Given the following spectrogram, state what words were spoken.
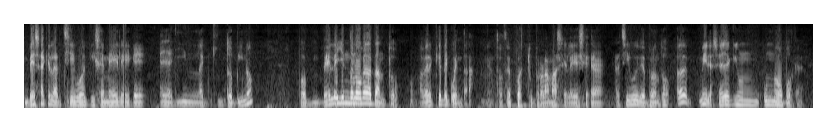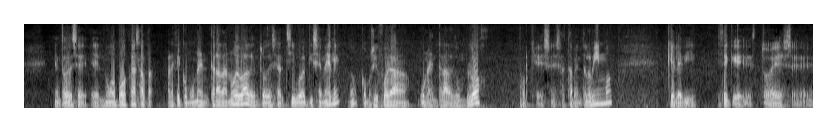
¿ves aquel archivo XML que hay allí en la Quinto Pino? Pues ve leyéndolo cada tanto, a ver qué te cuenta. Entonces, pues tu programa se lee ese archivo y de pronto, eh, mira, si hay aquí un nuevo podcast. Entonces el nuevo podcast aparece como una entrada nueva dentro de ese archivo XML, como si fuera una entrada de un blog, porque es exactamente lo mismo, que le dice que esto es eh,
